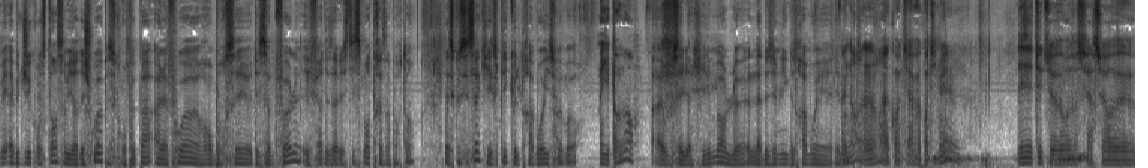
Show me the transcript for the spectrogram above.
Mais à budget constant, ça veut dire des choix, parce qu'on peut pas à la fois rembourser des sommes folles et faire des investissements très importants. Est-ce que c'est ça qui explique que le tramway soit mort? Il est pas mort. Ah, Vous savez bien qu'il est mort, le- la deuxième ligne de tramway, elle est Ah non, morte. non, non, conti- elle va continuer. Les études euh, vont se faire sur euh,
